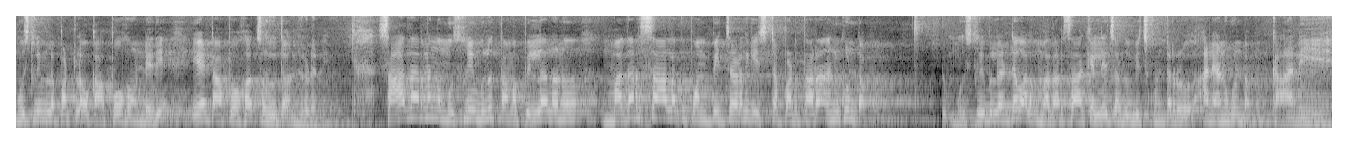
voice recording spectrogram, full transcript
ముస్లింల పట్ల ఒక అపోహ ఉండేది. ఏంటి అపోహ? చదువుతాను చూడండి. సాధారణంగా ముస్లింలు తమ పిల్లలను మదర్సాలకు పంపించడానికి ఇష్టపడతారని అనుకుంటాం. ముస్లింలు అంటే వాళ్ళకి మదర్సాకి వెళ్ళి చదివించుకుంటారు అని అనుకుంటాం. కానీ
